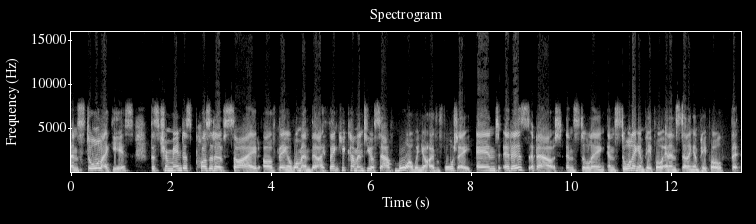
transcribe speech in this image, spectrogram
install, I guess, this tremendous positive side of being a woman that I think you come into yourself more when you're over 40. And it is about installing installing in people and instilling in people that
